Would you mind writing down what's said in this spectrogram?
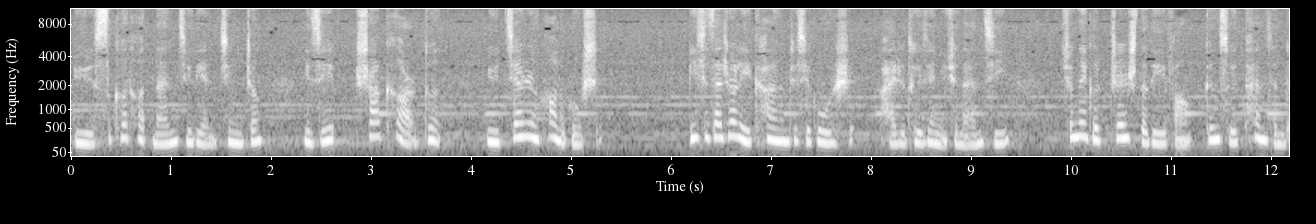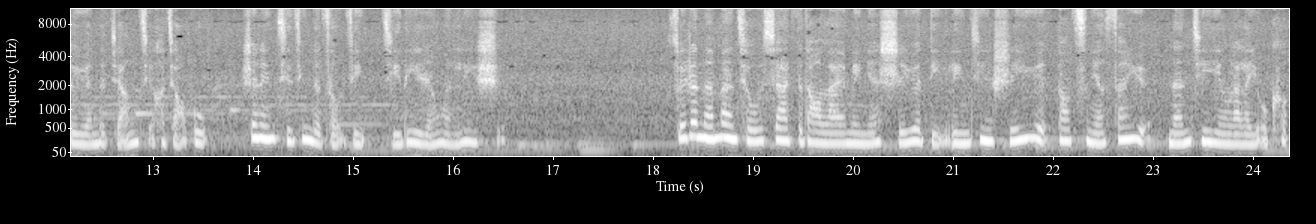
与斯科特南极点竞争，以及沙克尔顿与坚韧号的故事。比起在这里看这些故事，还是推荐你去南极，去那个真实的地方，跟随探险队员的讲解和脚步。身临其境地走进极地人文历史。随着南半球夏季的到来，每年十月底临近十一月到次年三月，南极迎来了游客。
